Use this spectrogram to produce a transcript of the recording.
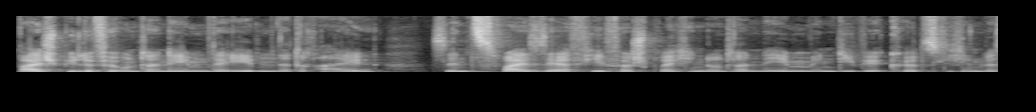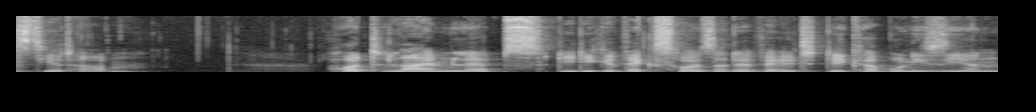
Beispiele für Unternehmen der Ebene 3 sind zwei sehr vielversprechende Unternehmen, in die wir kürzlich investiert haben. Hot Lime Labs, die die Gewächshäuser der Welt dekarbonisieren,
